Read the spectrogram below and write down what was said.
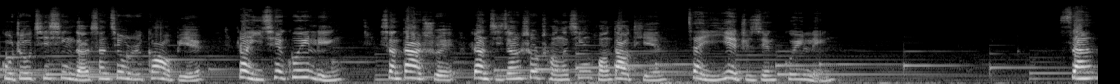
故周期性的向旧日告别，让一切归零，像大水让即将收成的金黄稻田在一夜之间归零。三，《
